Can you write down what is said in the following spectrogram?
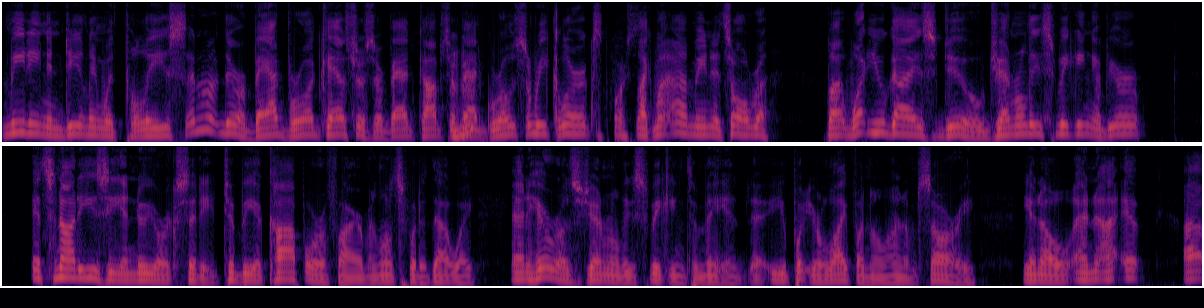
meeting and dealing with police, and there are bad broadcasters, or bad cops, or Mhm. bad grocery clerks. of course. Like my, I mean, it's all. But what you guys do, generally speaking, if you're, it's not easy in New York City to be a cop or a fireman. Let's put it that way. And heroes, generally speaking, to me, uh, you put your life on the line. I'm sorry, you know. And I, uh, uh,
